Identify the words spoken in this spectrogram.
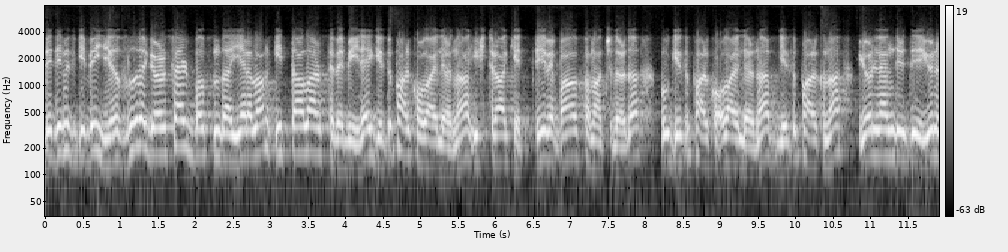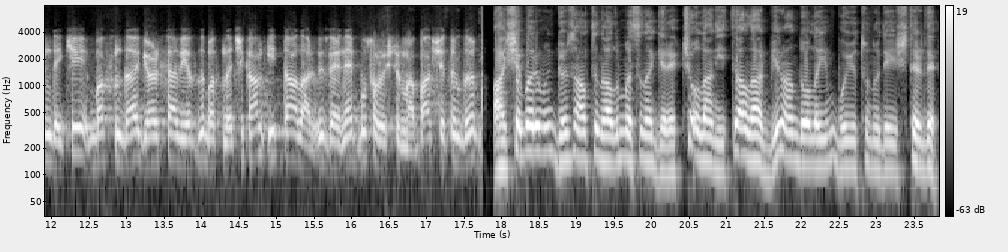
Dediğimiz gibi yazılı ve görsel basında yer alan iddialar sebebiyle Gezi Parkı olaylarına iştirak ettiği ve bazı sanatçıları da bu Gezi Parkı olaylarına, Gezi Parkı'na yönlendirdiği yönündeki basında, görsel yazılı basında çıkan iddialar üzerine bu soruşturma başlatıldı. Ayşe Barım'ın gözaltına alınmasına gerekçe olan iddialar bir anda olayın boyutunu değiştirdi.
